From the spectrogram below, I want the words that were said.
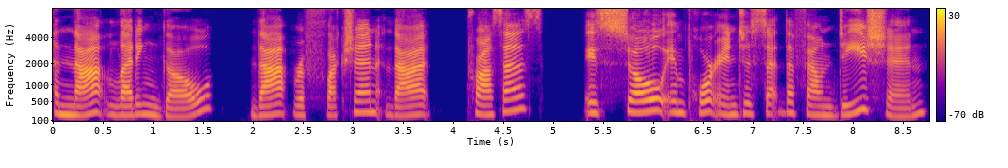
And that letting go that reflection, that process is so important to set the foundation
